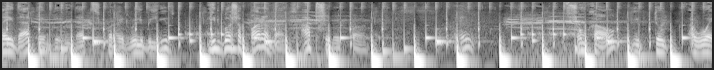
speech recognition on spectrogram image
Say that, and that's what I really believed. It was a paradise, absolute paradise. And somehow it took away,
